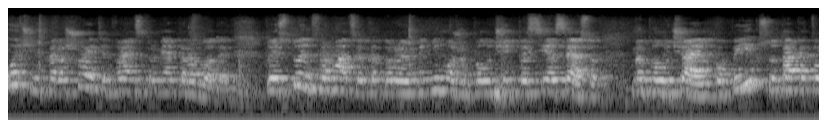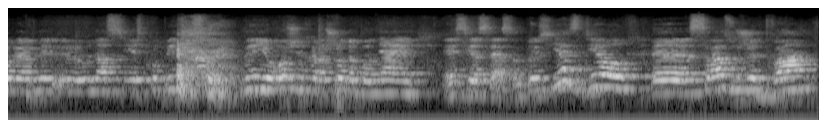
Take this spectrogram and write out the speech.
очень хорошо эти два инструмента работают. То есть ту информацию, которую мы не можем получить по CSS, мы получаем по PX, та, которая э, у нас есть по PX, мы ее очень хорошо дополняем э, CSS. То есть я сделал э, сразу же два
